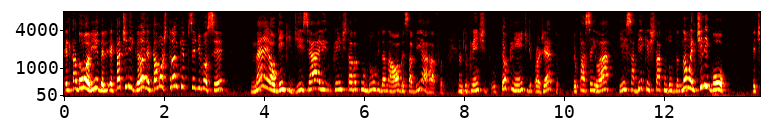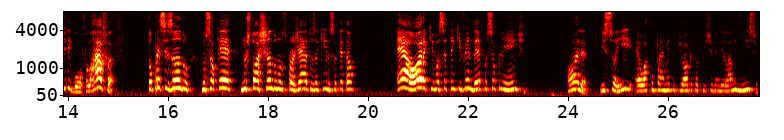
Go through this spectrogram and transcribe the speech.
ele tá dolorido, ele, ele tá te ligando, ele tá mostrando que ele precisa de você. Não é alguém que disse, ah, ele, o cliente estava com dúvida na obra, sabia, Rafa? Que o cliente, o teu cliente de projeto, eu passei lá e ele sabia que ele está com dúvida. Não, ele te ligou. Ele te ligou, falou, Rafa, tô precisando, não sei o que, não estou achando nos projetos aqui, não sei o que tal. É a hora que você tem que vender para o seu cliente. Olha, isso aí é o acompanhamento de obra que eu quis te vender lá no início.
